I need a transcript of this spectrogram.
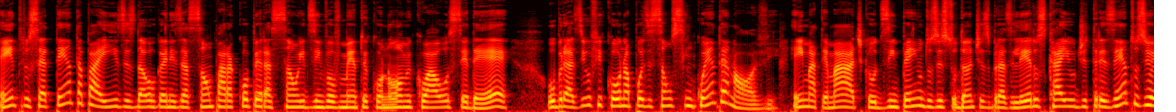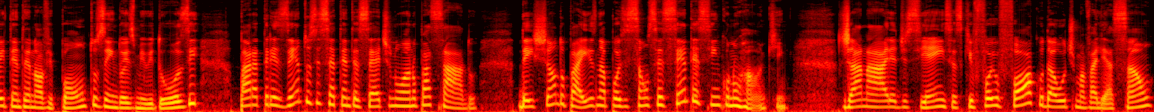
Entre os 70 países da Organização para a Cooperação e Desenvolvimento Econômico, a OCDE, o Brasil ficou na posição 59. Em matemática, o desempenho dos estudantes brasileiros caiu de 389 pontos em 2012 para 377 no ano passado, deixando o país na posição 65 no ranking. Já na área de ciências, que foi o foco da última avaliação,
